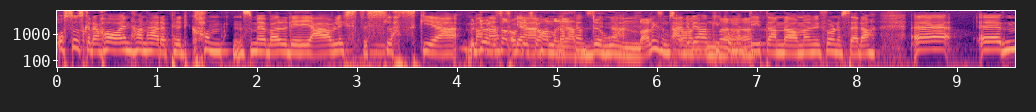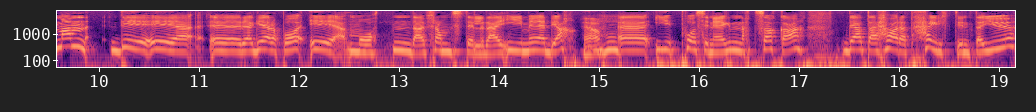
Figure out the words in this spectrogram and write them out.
og så skal de ha inn han her predikanten, som er bare det jævligste slaskige Men da det sånn, ok, skal han redde hunden da, liksom? Nei, vi har ikke kommet eh, dit ennå, men vi får nå se, da. Eh, men det jeg eh, reagerer på, er måten de framstiller dem i media. Ja. eh, på sine egne nettsaker. Det at de har et helt intervju.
